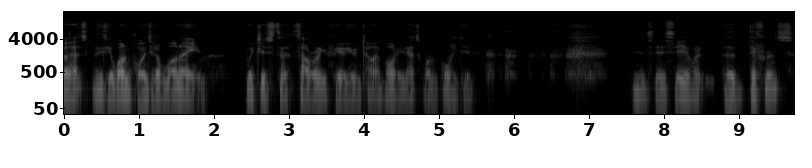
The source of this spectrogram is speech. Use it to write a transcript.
well, that's because you're one pointed on one aim which is to thoroughly feel your entire body. That's one pointed. you see what the difference?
